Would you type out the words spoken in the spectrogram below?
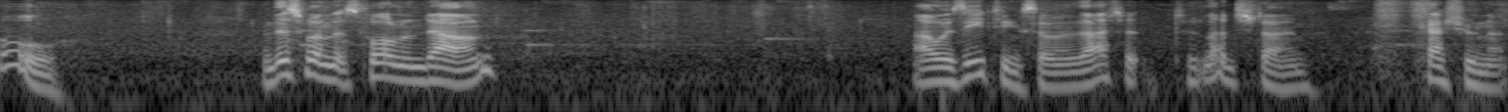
Oh, and this one that's fallen down, I was eating some of that at lunchtime. Cashew nut.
